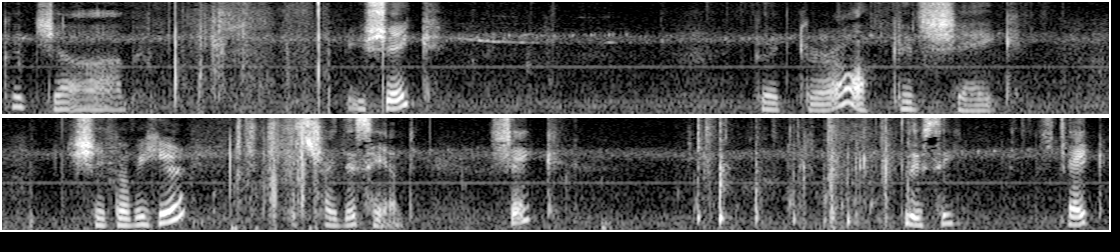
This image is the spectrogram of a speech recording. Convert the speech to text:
Good job. You shake? Good girl. Good shake. Shake over here. Let's try this hand. Shake. Lucy. Shake.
